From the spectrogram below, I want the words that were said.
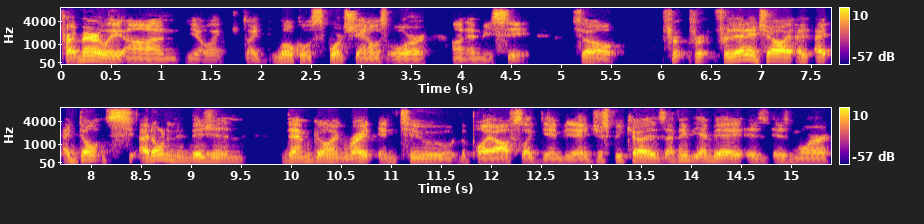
primarily on you know like like local sports channels or on NBC. So for for, for the NHL, I, I, I don't see I don't envision them going right into the playoffs like the NBA, just because I think the NBA is is more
